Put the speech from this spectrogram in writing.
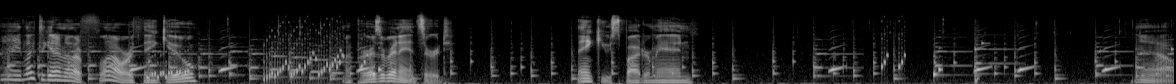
I'd like to get another flower, thank you. My prayers have been answered. Thank you, Spider-Man. Now...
